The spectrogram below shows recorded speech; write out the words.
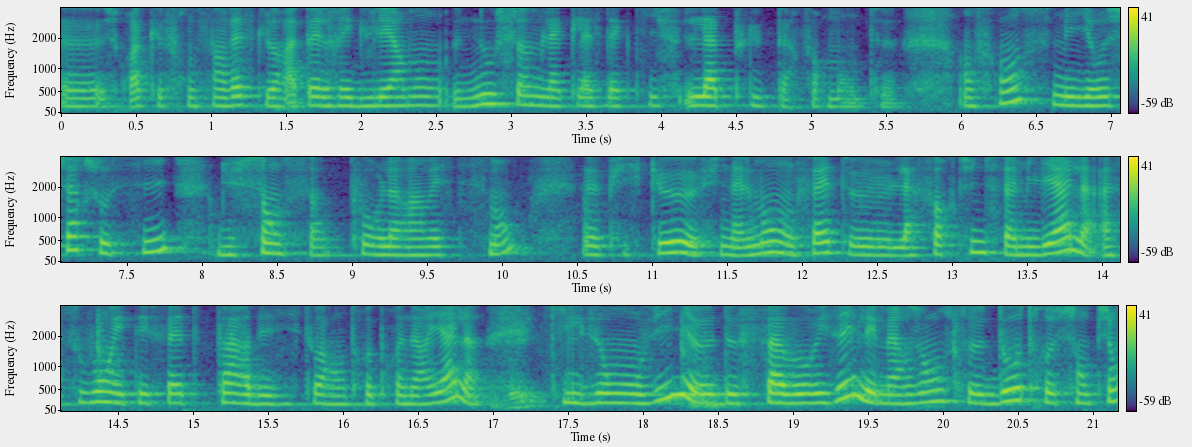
euh, je crois que France Invest le rappelle régulièrement, nous sommes la classe d'actifs la plus performante en France, mais ils recherchent aussi du sens pour leur investissement, euh, puisque finalement, en fait, la fortune familiale a souvent été faite par des histoires entrepreneuriales, qu'ils ont envie de favoriser l'émergence d'autres champions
